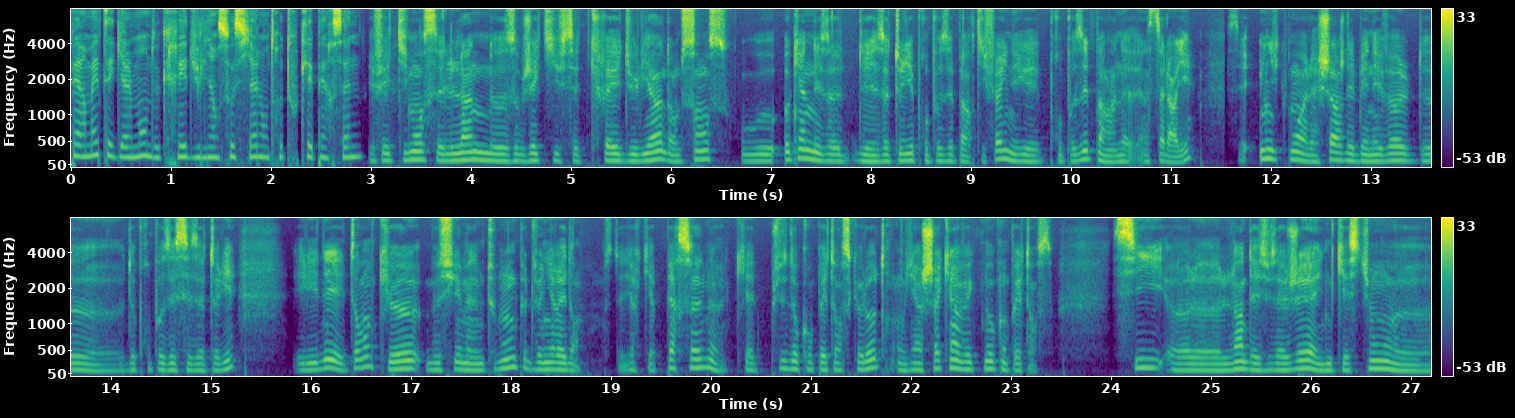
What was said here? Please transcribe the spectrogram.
permettent également de créer du lien social entre toutes les personnes? Effectivement, c'est l'un de nos objectifs, c'est de créer du lien dans le sens où aucun des, ateliers proposés par Artify n'est proposé par un, salarié. C'est uniquement à la charge des bénévoles de, euh, de proposer ces ateliers. Et l'idée étant que monsieur et madame tout le monde peut devenir aidant. C'est-à-dire qu'il n'y a personne qui a plus de compétences que l'autre, on vient chacun avec nos compétences. Si euh, l'un des usagers a une question, euh,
